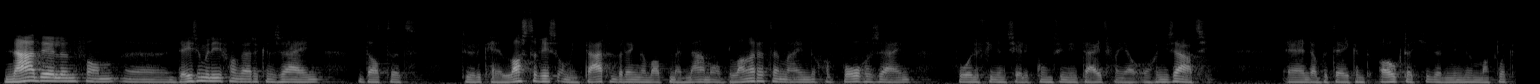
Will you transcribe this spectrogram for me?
Nadelen van uh, deze manier van werken zijn dat het natuurlijk heel lastig is om in kaart te brengen wat met name op langere termijn de gevolgen zijn voor de financiële continuïteit van jouw organisatie. En dat betekent ook dat je er minder makkelijk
